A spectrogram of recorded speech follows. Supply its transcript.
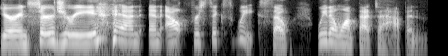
you're in surgery and and out for 6 weeks. So, we don't want that to happen.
